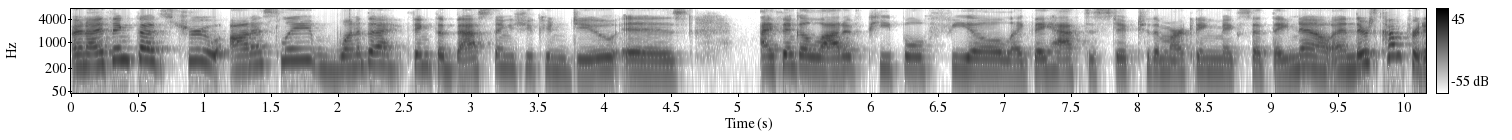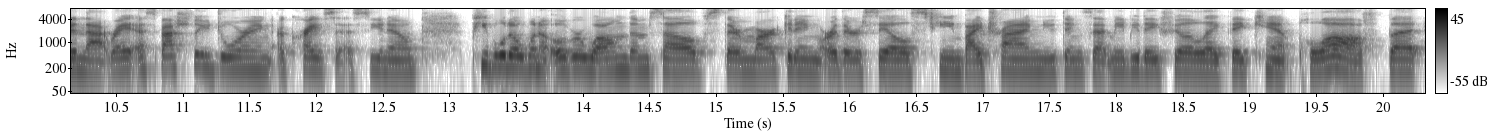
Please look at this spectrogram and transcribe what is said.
And I think that's true. Honestly, one of the I think the best things you can do is I think a lot of people feel like they have to stick to the marketing mix that they know. And there's comfort in that, right? Especially during a crisis. You know, people don't want to overwhelm themselves, their marketing or their sales team by trying new things that maybe they feel like they can't pull off. But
